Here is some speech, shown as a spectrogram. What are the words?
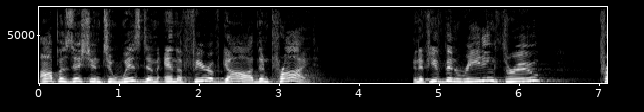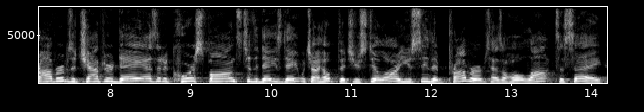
opposition to wisdom and the fear of God than pride. And if you've been reading through Proverbs, a chapter a day, as it corresponds to the day's date, which I hope that you still are, you see that Proverbs has a whole lot to say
